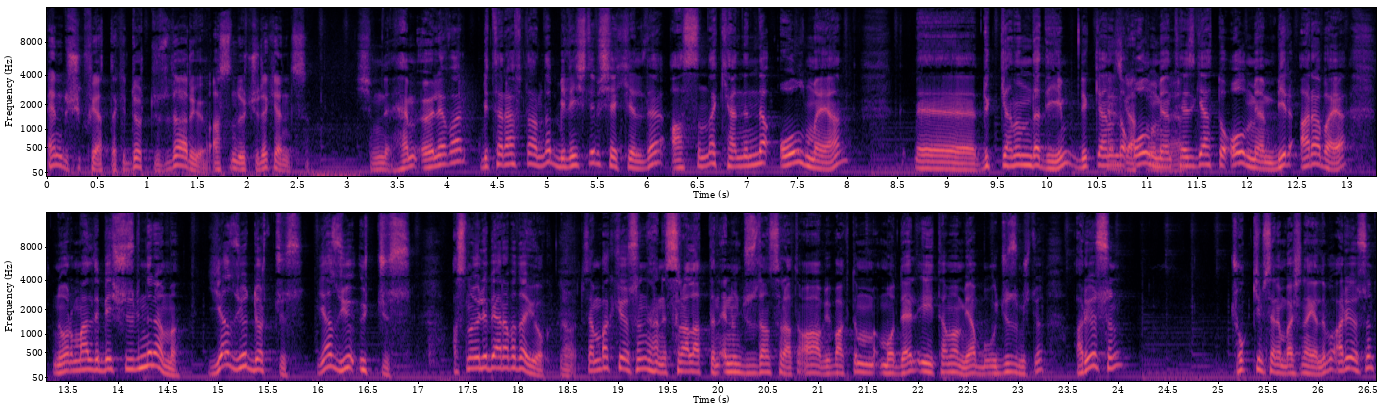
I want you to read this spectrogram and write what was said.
En düşük fiyattaki 400'ü de arıyor. Aslında üçü de kendisi. Şimdi hem öyle var bir taraftan da bilinçli bir şekilde aslında kendinde olmayan e, dükkanında diyeyim dükkanında Tezgahta olmayan, olmayan. tezgahta olmayan bir arabaya normalde 500 bin lira mı yazıyor 400 yazıyor 300 aslında öyle bir araba da yok. Evet. Sen bakıyorsun hani sıralattın en ucuzdan sıralattın. Aa bir baktım model iyi tamam ya bu ucuzmuş diyor. Arıyorsun çok kimsenin başına geldi bu. Arıyorsun.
